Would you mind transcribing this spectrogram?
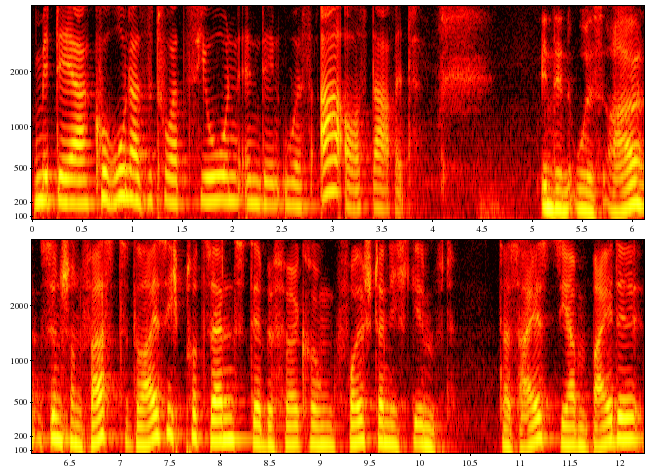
mit der Corona-Situation in den USA aus, David? In den USA sind schon fast 30 Prozent der Bevölkerung vollständig geimpft. Das heißt, sie haben beide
